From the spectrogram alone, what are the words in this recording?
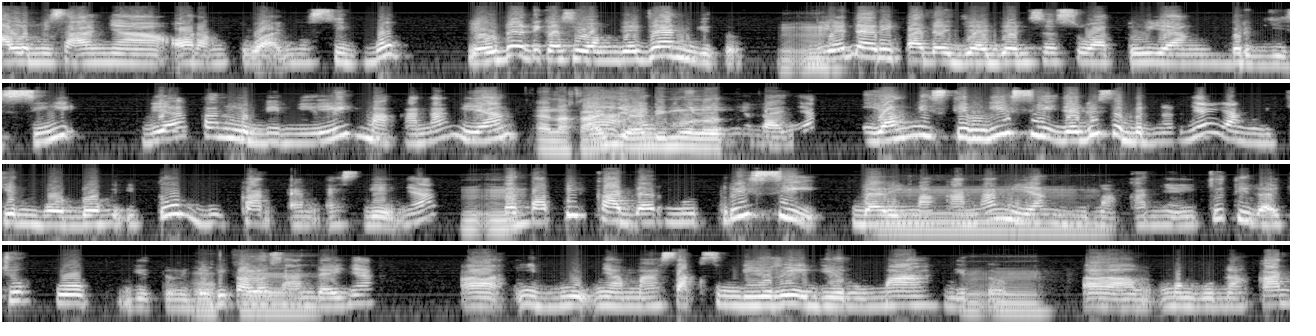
kalau misalnya orang tuanya sibuk, ya udah dikasih uang jajan gitu. Mm-mm. Dia daripada jajan sesuatu yang bergizi, dia akan lebih milih makanan yang Enak uh, aja di mulut. Banyak, yang miskin gizi. Jadi sebenarnya yang bikin bodoh itu bukan MSG-nya, Mm-mm. tetapi kadar nutrisi dari Hmm. makanan yang dimakannya itu tidak cukup gitu. Jadi Oke. kalau seandainya uh, ibunya masak sendiri di rumah gitu, Mm-mm. uh, menggunakan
